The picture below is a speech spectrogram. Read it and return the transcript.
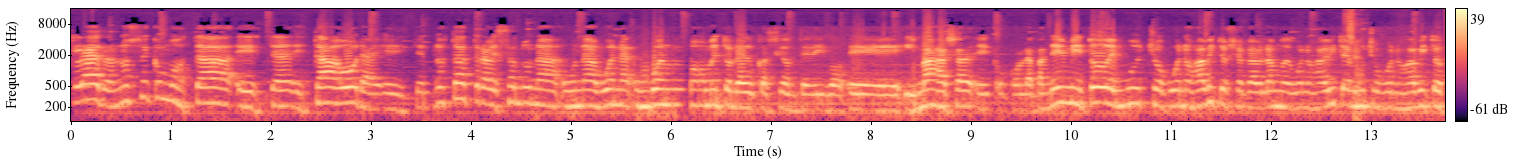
claro, no sé cómo está, está, está ahora, este, no está atravesando una, una buena, un buen momento la educación, te digo, eh, y más allá eh, con, con la pandemia y todo, hay muchos buenos hábitos, ya que hablamos de buenos hábitos, Sí. hay muchos buenos hábitos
